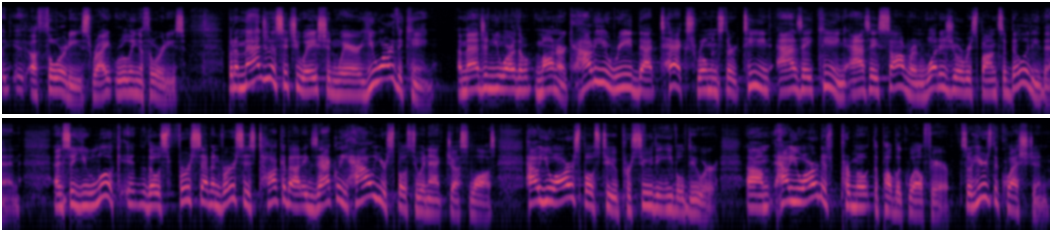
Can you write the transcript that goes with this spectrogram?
uh, authorities, right, ruling authorities. But imagine a situation where you are the king. Imagine you are the monarch. How do you read that text, Romans 13, as a king, as a sovereign? What is your responsibility then? And so you look, in those first seven verses talk about exactly how you're supposed to enact just laws, how you are supposed to pursue the evildoer, um, how you are to promote the public welfare. So here's the question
